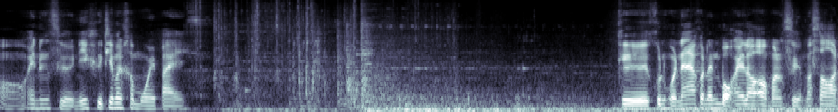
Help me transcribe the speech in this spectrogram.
อ๋อ ไอ้หนังสือนี่คือที่มันขโมยไป คือคุณหัวหน้าคนนั้นบอกให้เราเออกหนังสือมาซ่อน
